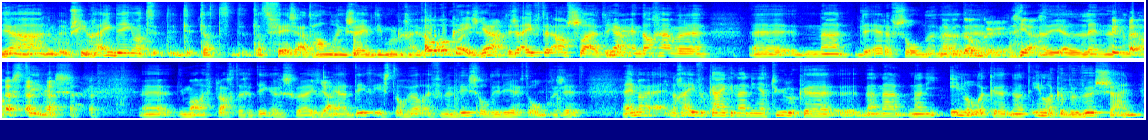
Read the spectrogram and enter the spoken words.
Ja, misschien nog één ding, want dat, dat vers uit Handeling 17 moet ik nog even Oh, oké, okay, ja. Dus even ter afsluiting. Ja. En dan gaan we uh, naar de erfzonde. Naar, naar de donkere, ja. Naar die ellende van de Augustinus. Uh, die man heeft prachtige dingen geschreven. Ja. Maar ja, dit is toch wel even een wissel die hij heeft omgezet. Nee, maar nog even kijken naar die natuurlijke, naar, naar, naar, die innerlijke, naar het innerlijke bewustzijn.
